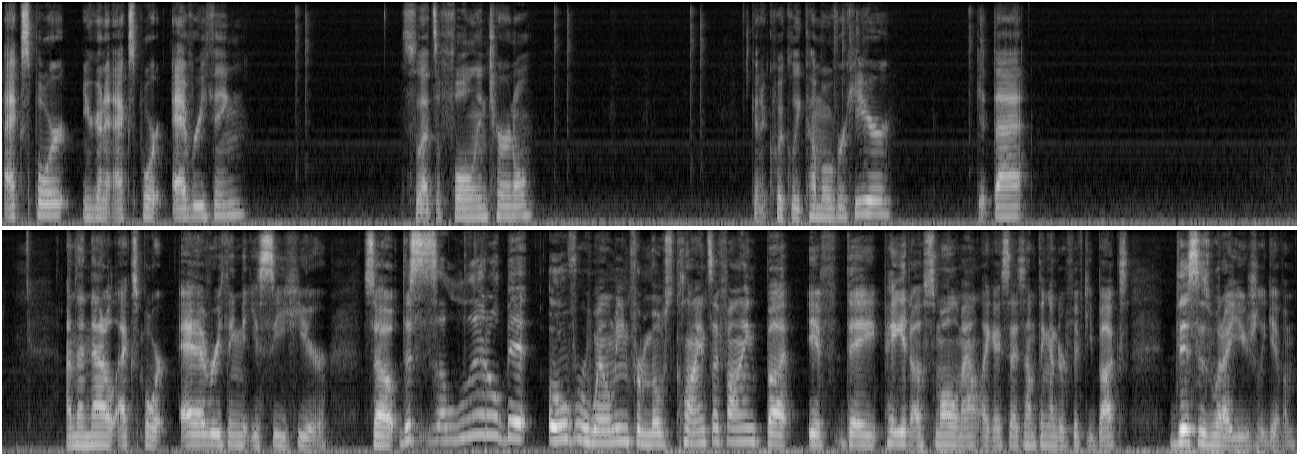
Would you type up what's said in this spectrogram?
export. You're going to export everything. So that's a full internal. Going to quickly come over here, get that. And then that'll export everything that you see here. So this is a little bit overwhelming for most clients I find, but if they paid a small amount, like I said, something under 50 bucks, this is what I usually give them.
